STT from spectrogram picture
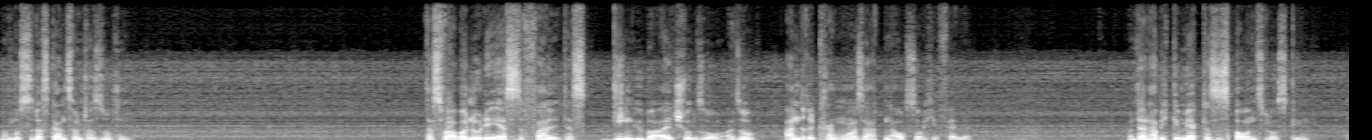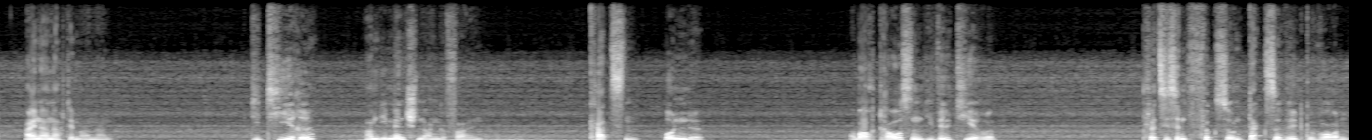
Man musste das Ganze untersuchen. Das war aber nur der erste Fall. Das ging überall schon so. Also andere Krankenhäuser hatten auch solche Fälle. Und dann habe ich gemerkt, dass es bei uns losging. Einer nach dem anderen. Die Tiere haben die Menschen angefallen. Katzen, Hunde. Aber auch draußen die Wildtiere. Plötzlich sind Füchse und Dachse wild geworden,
